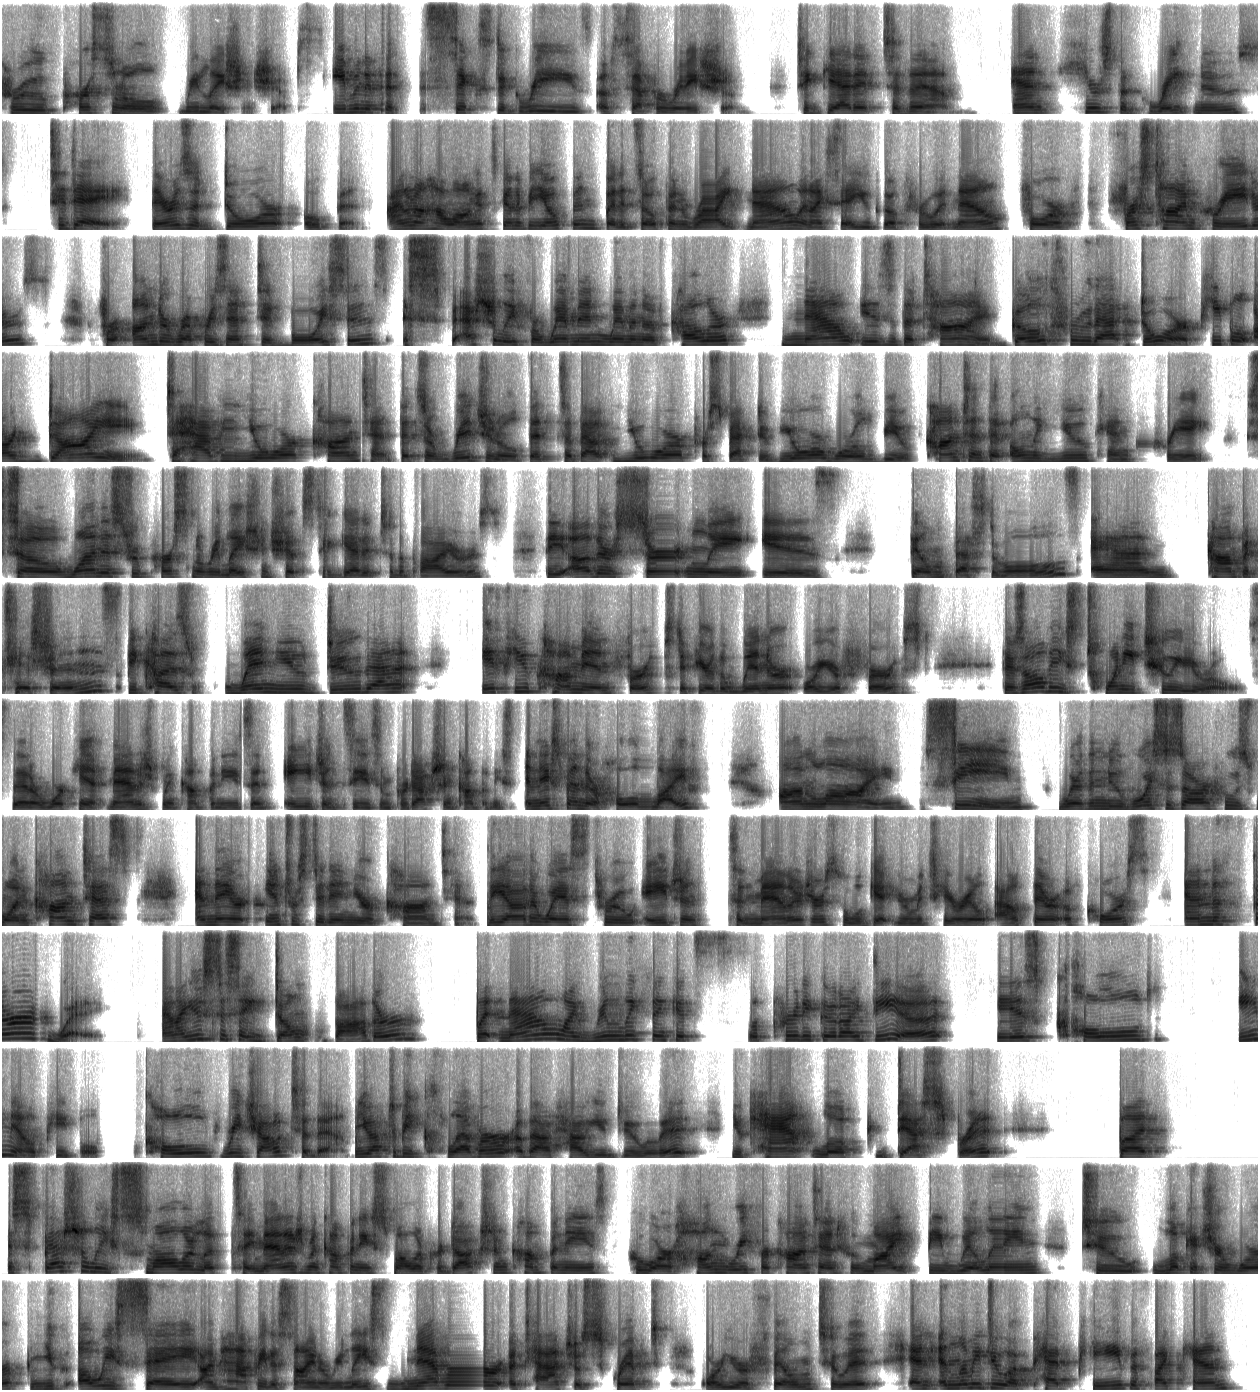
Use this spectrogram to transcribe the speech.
through personal relationships, even if it's six degrees of separation, to get it to them. And here's the great news today, there is a door open. I don't know how long it's going to be open, but it's open right now. And I say you go through it now for first time creators, for underrepresented voices, especially for women, women of color. Now is the time. Go through that door. People are dying to have your content that's original, that's about your perspective, your worldview, content that only you can create. So, one is through personal relationships to get it to the buyers. The other certainly is film festivals and competitions, because when you do that, if you come in first, if you're the winner or you're first, there's all these 22 year olds that are working at management companies and agencies and production companies, and they spend their whole life online seeing where the new voices are, who's won contests, and they are interested in your content. The other way is through agents and managers who will get your material out there, of course. And the third way, and I used to say don't bother, but now I really think it's a pretty good idea, is cold email people, cold reach out to them. You have to be clever about how you do it. You can't look desperate, but especially smaller, let's say management companies, smaller production companies who are hungry for content, who might be willing to look at your work. You always say, I'm happy to sign a release. Never attach a script or your film to it. And, and let me do a pet peeve if I can.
